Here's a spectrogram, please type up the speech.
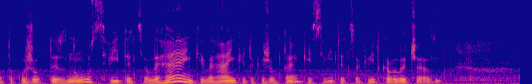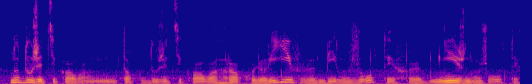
Отаку жовтизну світиться. Легенький, легенький, такий жовтенький, світиться. Квітка величезна. Ну, дуже цікава. Так, дуже цікава гра кольорів, біло-жовтих, е, ніжно-жовтих,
